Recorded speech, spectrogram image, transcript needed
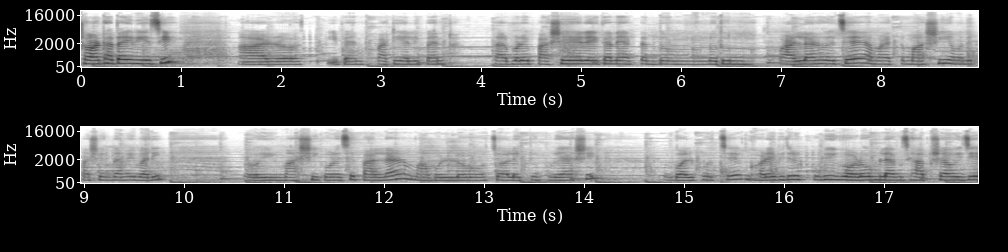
শর্ট হাতায় দিয়েছি। আর ই প্যান্ট, পাটিয়ালি প্যান্ট। তারপরে পাশের এখানে একটা নতুন পার্লার হয়েছে। আমার একটা মাসি, আমাদের পাশের গ্রামে বাড়ি। ওই মাসি করেছে পার্লার। মা বলল, চল একটু ঘুরে আসি। তো গল্প হচ্ছে, ঘরের ভিতরে খুবই গরম লাগছে। ঝাপসা ওই যে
